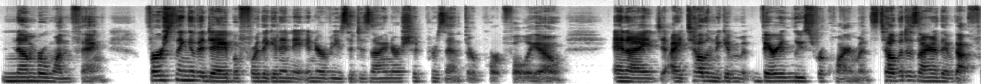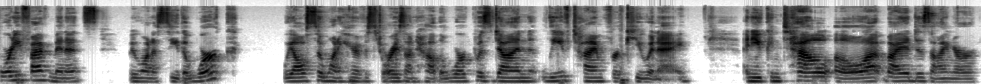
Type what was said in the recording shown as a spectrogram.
Number one thing. First thing of the day before they get into interviews, a designer should present their portfolio. And I, I tell them to give them very loose requirements. Tell the designer they've got 45 minutes. We want to see the work we also want to hear the stories on how the work was done, leave time for Q&A. And you can tell a lot by a designer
